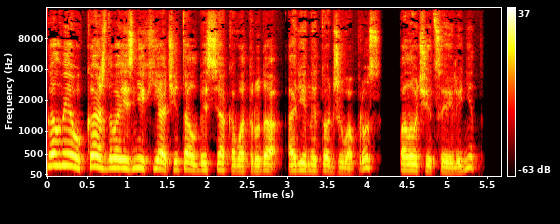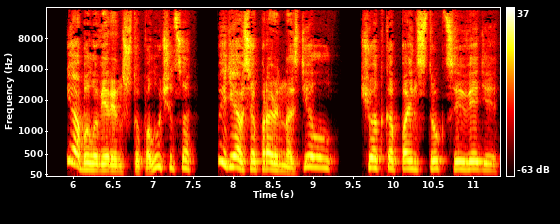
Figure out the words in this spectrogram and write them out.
Голове у каждого из них я читал без всякого труда один и тот же вопрос, получится или нет. Я был уверен, что получится, ведь я все правильно сделал, четко по инструкции Веди,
